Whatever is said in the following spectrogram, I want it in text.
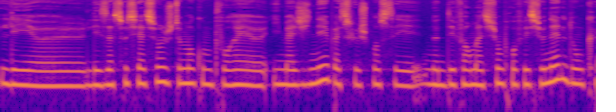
les, les associations justement qu'on pourrait imaginer, parce que je pense que c'est notre déformation professionnelle. Donc,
